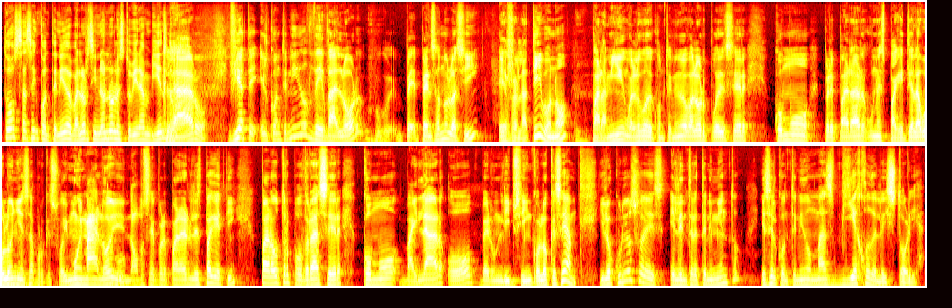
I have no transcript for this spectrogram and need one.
todos hacen contenido de valor, si no, no lo estuvieran viendo. Claro. Fíjate, el contenido de valor, pensándolo así, es relativo, ¿no? Para mí, algo de contenido de valor puede ser cómo preparar un espagueti a la boloñesa, porque soy muy malo y no sé preparar el espagueti. Para otro podrá ser cómo bailar o ver un lip sync o lo que sea. Y lo curioso es, el entretenimiento es el contenido más viejo de la historia.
